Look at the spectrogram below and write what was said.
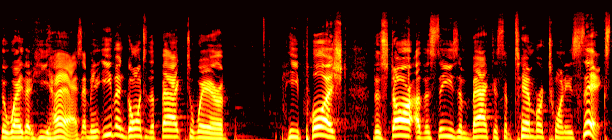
the way that he has. I mean, even going to the fact to where he pushed the start of the season back to September 26th.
